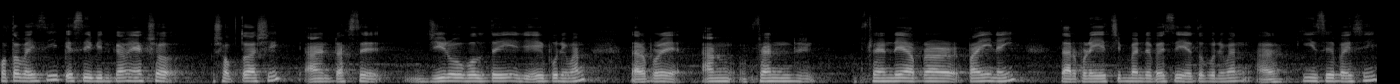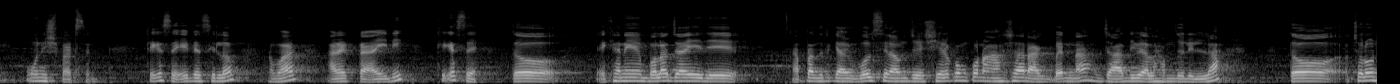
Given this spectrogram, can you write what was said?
কত পাইছি? পেসিভ ইনকামে একশো সপ্তাশি আয়ন ট্যাক্সে জিরো বলতেই যে এই পরিমাণ। তারপরে আন ফ্রেন্ড ফ্রেন্ডে আপনার পাই নাই। তারপরে অ্যাচিভমেন্টে পাইছি এত পরিমাণ, আর কিসে পাইছি? উনিশ পার্সেন্ট ঠিক আছে? এটা ছিল আমার আরেকটা আইডি ঠিক আছে? তো এখানে বলা যায় যে আপনাদেরকে আমি বলছিলাম যে সেরকম কোনো আশা রাখবেন না, যা দিবে আলহামদুলিল্লাহ। তো চলুন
